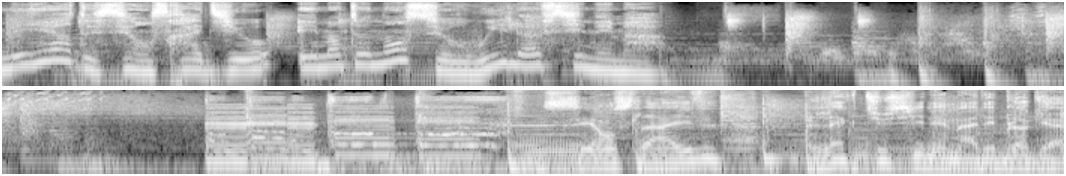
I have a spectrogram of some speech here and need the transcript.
meilleur de séances radio est maintenant sur We Love Cinéma. Séance live, l'actu cinéma des blogueurs.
